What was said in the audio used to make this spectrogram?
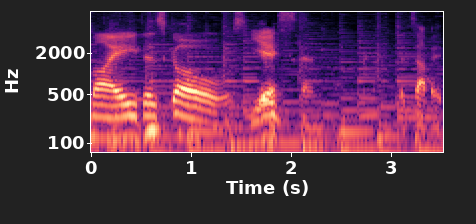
Maeda's goals. Yes. Daizen. Let's have it.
